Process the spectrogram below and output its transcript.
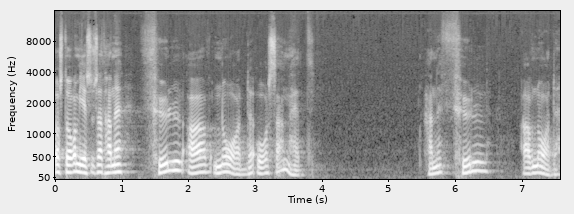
Det står om Jesus at han er full av nåde og sannhet. Han er full av nåde.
